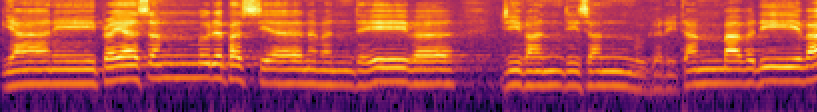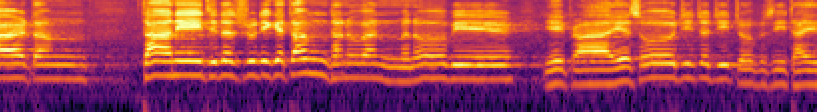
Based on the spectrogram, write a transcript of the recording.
Jnani prayasam mudapasya namandeva jivanti sanmukaritam bhavadi vartam tani tidasrudikatam tanuvan manobir ye prayaso jito jito pasitai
